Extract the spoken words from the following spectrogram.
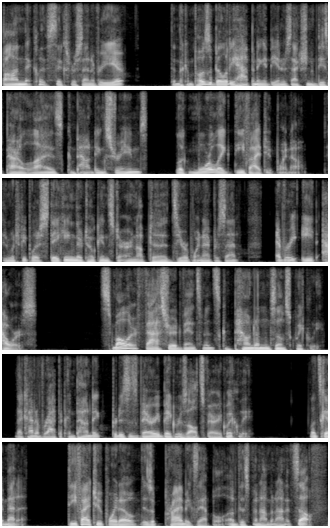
bond that clips 6% every year, then the composability happening at the intersection of these parallelized compounding streams look more like DeFi 2.0, in which people are staking their tokens to earn up to 0.9% every eight hours. Smaller, faster advancements compound on themselves quickly. That kind of rapid compounding produces very big results very quickly. Let's get meta. DeFi 2.0 is a prime example of this phenomenon itself.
